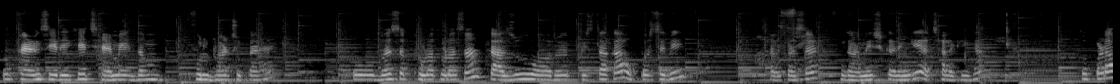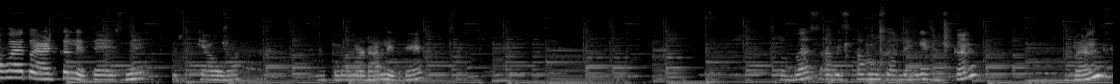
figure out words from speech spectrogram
तो फ्रेंड्स ये देखिए छः में एकदम फुल भर चुका है। तो बस अब थोड़ा थोड़ा सा काजू और पिस्ता का ऊपर से भी हल्का सा गार्निश करेंगे अच्छा लगेगा। तो पड़ा हुआ है तो ऐड कर लेते हैं इसमें क्या होगा? थोड़ा थोड़ा डाल लेते हैं। तो बस अब इसका हम कर लेंगे ढक्कन बंद।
